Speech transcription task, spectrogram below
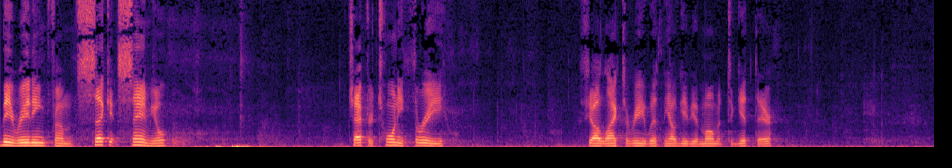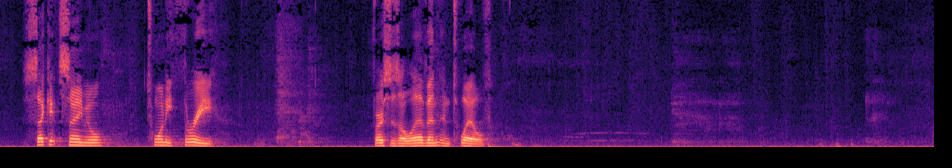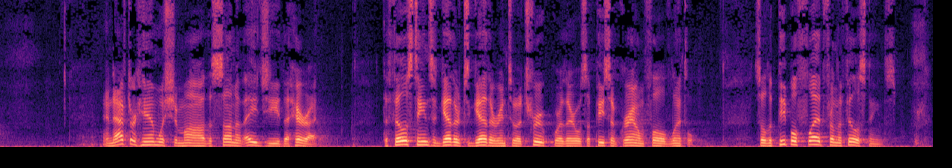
I'll be reading from 2 Samuel chapter 23. If y'all like to read with me, I'll give you a moment to get there. 2 Samuel 23, verses 11 and 12. And after him was Shema, the son of Agee the Harite. The Philistines had gathered together into a troop where there was a piece of ground full of lentil. So the people fled from the Philistines.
